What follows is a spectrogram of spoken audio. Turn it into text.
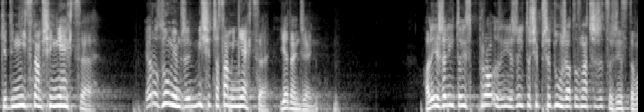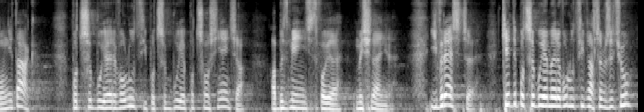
kiedy nic nam się nie chce. Ja rozumiem, że mi się czasami nie chce jeden dzień. Ale jeżeli to, jest pro, jeżeli to się przedłuża, to znaczy, że coś jest z tobą nie tak. Potrzebuję rewolucji, potrzebuję potrząśnięcia, aby zmienić swoje myślenie. I wreszcie, kiedy potrzebujemy rewolucji w naszym życiu?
